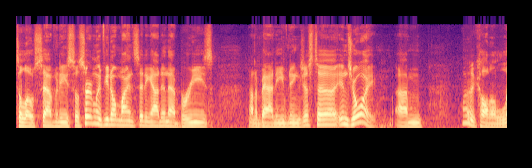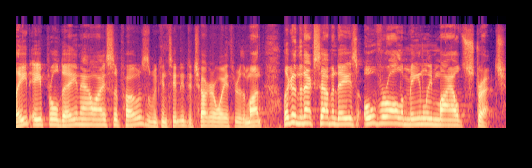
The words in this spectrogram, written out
to low 70s. So certainly if you don't mind sitting out in that breeze, not a bad evening, just to enjoy. Um, what do we call it, a late April day now, I suppose, as we continue to chug our way through the month. Looking at the next seven days, overall a mainly mild stretch.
